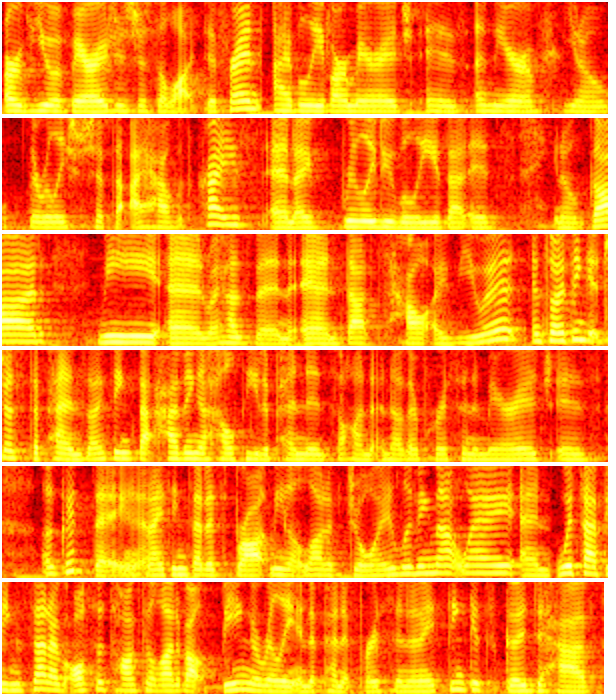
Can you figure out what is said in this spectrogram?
our view of marriage is just a lot different. I believe our marriage is a mirror of, you know, the relationship that I have with Christ. And I really do believe that it's, you know, God me and my husband, and that's how I view it. And so I think it just depends. I think that having a healthy dependence on another person in marriage is a good thing. And I think that it's brought me a lot of joy living that way. And with that being said, I've also talked a lot about being a really independent person. And I think it's good to have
